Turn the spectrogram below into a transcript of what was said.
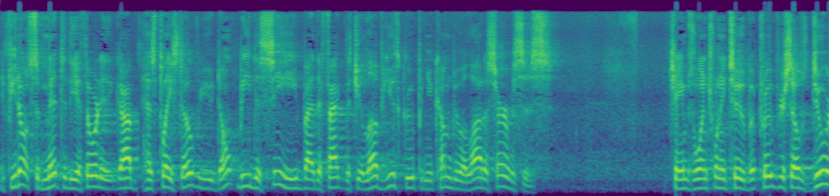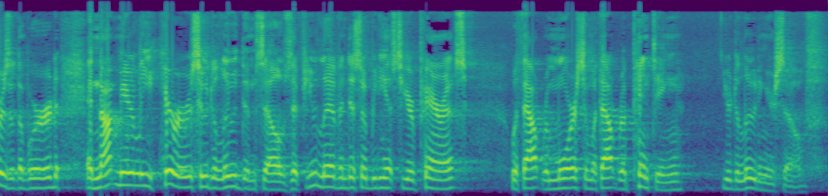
If you don't submit to the authority that God has placed over you, don't be deceived by the fact that you love youth group and you come to a lot of services. James 1:22 but prove yourselves doers of the word and not merely hearers who delude themselves. If you live in disobedience to your parents without remorse and without repenting you're deluding yourself.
